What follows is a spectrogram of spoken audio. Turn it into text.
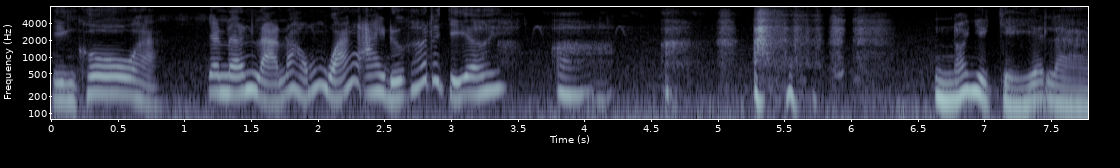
Hiền khô à. Cho nên là nó không quản ai được hết á chị ơi. À... Nói như chị á, là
